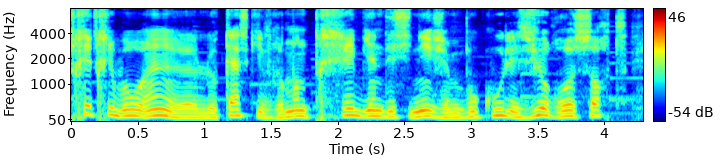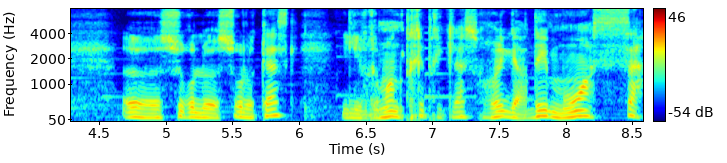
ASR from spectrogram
très très beau, hein. le casque est vraiment très bien dessiné, j'aime beaucoup, les yeux ressortent sur, le, sur le casque, il est vraiment très très classe, regardez-moi ça.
